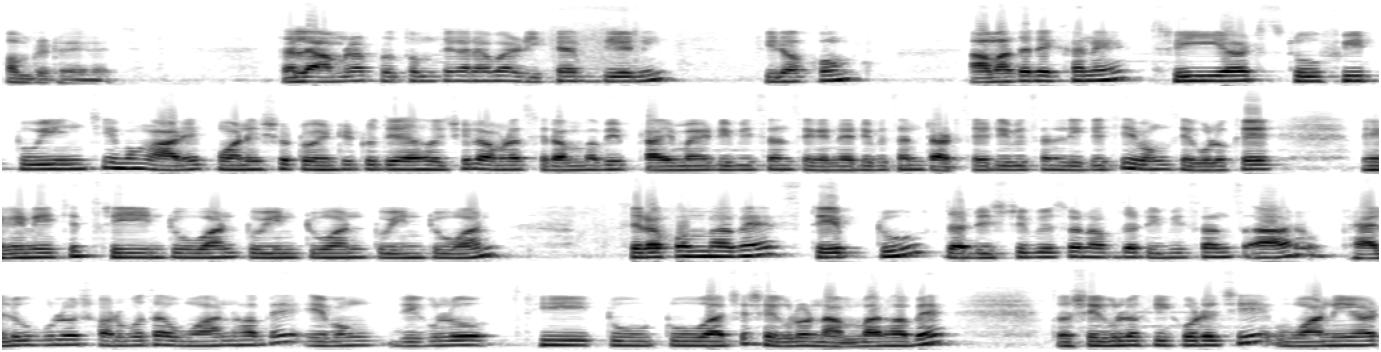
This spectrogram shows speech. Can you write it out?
কমপ্লিট হয়ে গেছে। তাহলে আমরা প্রথম থেকে আবার রিক্যাপ দিয়ে নিই, কীরকম আমাদের এখানে three years two feet two inch এবং R F one is to twenty two দেওয়া হয়েছিল। আমরা সেরমভাবেই primary division secondary division tertiary division লিখেছি এবং সেগুলোকে ভেঙে নিয়েছি। Three into one two into one two into one সেরকমভাবে step two the distribution of the divisions আর ভ্যালুগুলো সর্বদা ওয়ান হবে এবং যেগুলো থ্রি টু টু আছে সেগুলো নাম্বার হবে। তো সেগুলো কি করেছি? One year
